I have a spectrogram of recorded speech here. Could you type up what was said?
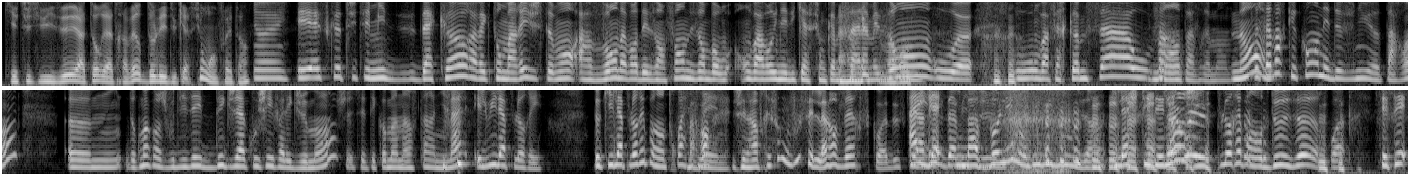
qui est utilisé à tort et à travers de l'éducation, en fait. Hein. Et est-ce que tu t'es mis d'accord avec ton mari, justement, avant d'avoir des enfants, en disant, bon, on va avoir une éducation comme ah ça à la maison euh, ou, on va faire comme ça ou... Non, pas vraiment. Non. faut savoir que quand on est devenu euh, parent, euh, donc moi quand je vous disais dès que j'ai accouché il fallait que je mange, c'était comme un instinct animal, et lui il a pleuré. Donc il a pleuré pendant trois semaines. J'ai l'impression que vous c'est l'inverse quoi de ce qui ah, arrive il, il m'a volé mon baby blues. Hein. Il a acheté des linges, il pleurait pendant deux heures quoi. C'était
